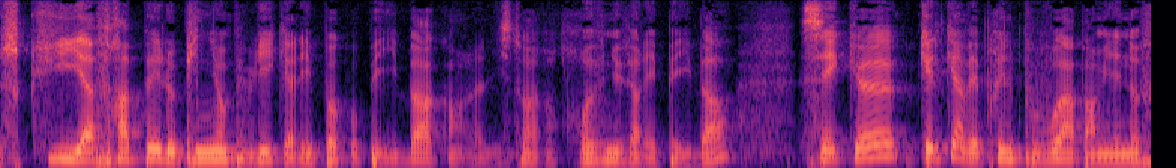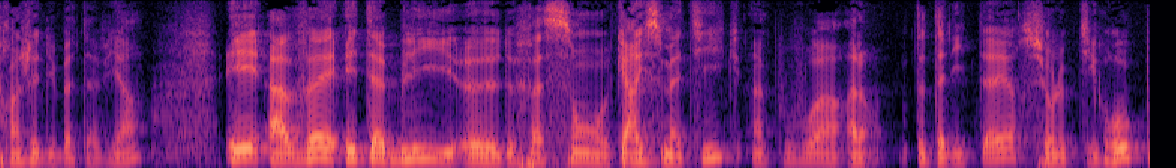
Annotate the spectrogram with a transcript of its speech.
ce qui a frappé l'opinion publique à l'époque aux Pays-Bas, quand l'histoire est revenue vers les Pays-Bas, c'est que quelqu'un avait pris le pouvoir parmi les naufragés du Batavia et avait établi euh, de façon charismatique un pouvoir alors totalitaire sur le petit groupe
